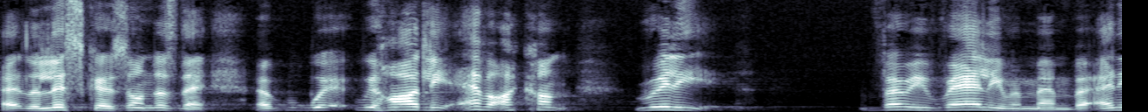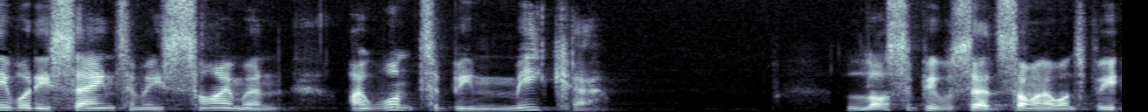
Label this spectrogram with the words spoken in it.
Uh, the list goes on, doesn't it? Uh, we, we hardly ever, I can't really, very rarely remember anybody saying to me, Simon, I want to be meeker. Lots of people said, Simon, I want to be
